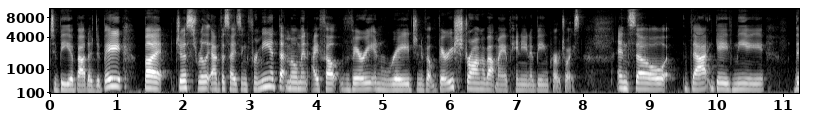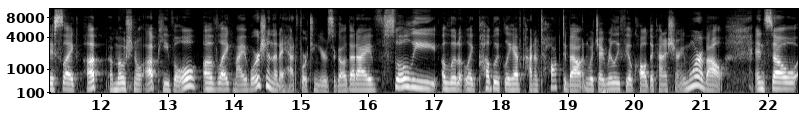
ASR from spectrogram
to be about a debate. But just really emphasizing for me at that moment, I felt very enraged and felt very strong about my opinion of being pro-choice, and so that gave me this like up emotional upheaval of like my abortion that I had 14 years ago that I've slowly a little like publicly have kind of talked about and which I really feel called to kind of sharing more about. And so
